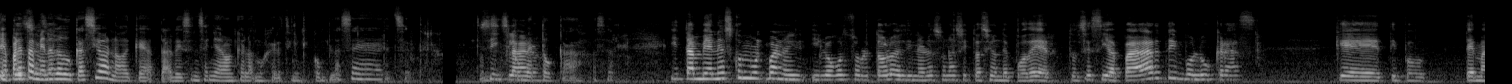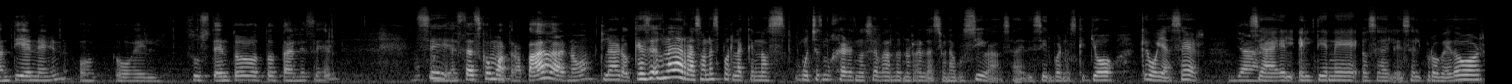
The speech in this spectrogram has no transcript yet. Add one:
aparte entonces- también es la educación, ¿no? De que tal vez enseñaron que las mujeres tienen que complacer, etcétera. Entonces, Sí, claro. me toca hacerlo. Y también es como, bueno, y, y luego sobre todo lo del dinero es una situación de poder. Entonces, si aparte involucras que tipo te mantienen o, o el sustento total es él, Sí. estás como atrapada, ¿no? Claro, que es una de las razones por la que nos, muchas mujeres no se van de una relación abusiva, o sea, de decir, bueno, es que yo, ¿qué voy a hacer? Ya. O sea, él, él tiene, o sea, él es el proveedor,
